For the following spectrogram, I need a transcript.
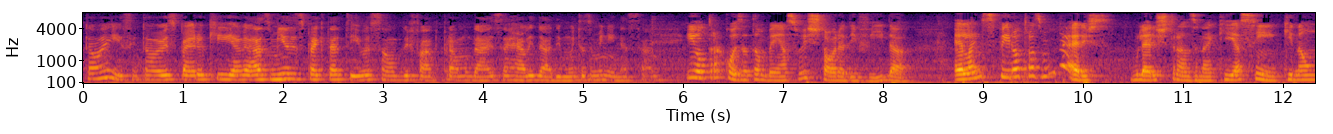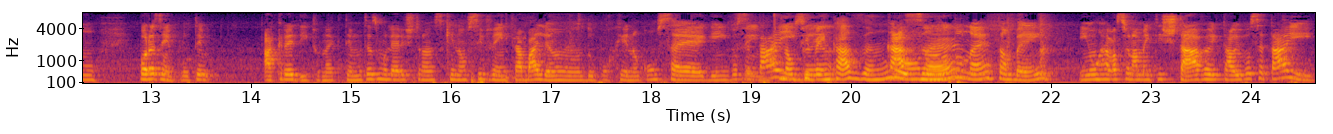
Então é isso. Então eu espero que as minhas expectativas são de fato para mudar essa realidade de muitas meninas, sabe? E outra coisa também, a sua história de vida, ela inspira outras mulheres, mulheres trans, né? Que assim, que não, por exemplo, tem, acredito, né, que tem muitas mulheres trans que não se veem trabalhando porque não conseguem. Você Sim. tá aí não se vem ganhando- casando, casando, né? né, também, em um relacionamento estável e tal, e você tá aí,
